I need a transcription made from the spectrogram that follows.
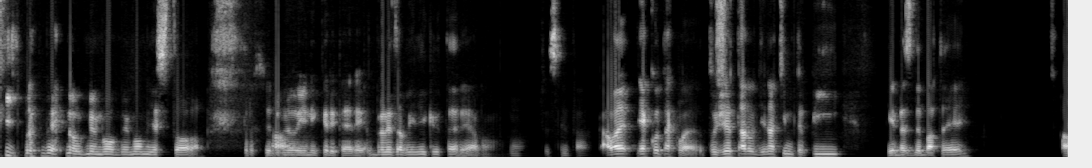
jít proběhnout mimo, mimo město. Prostě to byly jiný kritéria. Byly tam jiný kritéria, no, no, přesně tak. Ale jako takhle, to, že ta rodina tím trpí, je bez debaty. A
